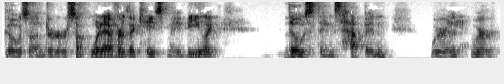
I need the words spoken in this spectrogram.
goes under or some whatever the case may be like those things happen we're yeah. we're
